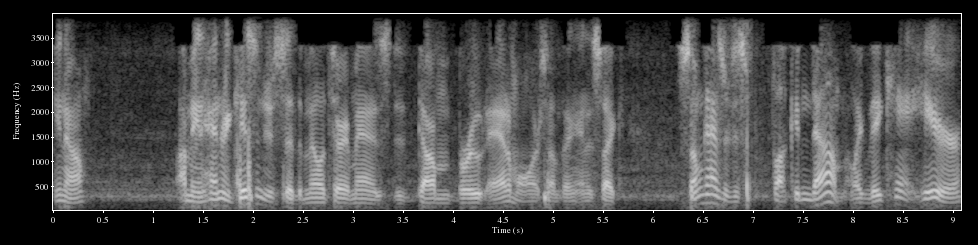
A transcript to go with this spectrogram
you know, I mean, Henry Kissinger said the military man is the dumb brute animal or something, and it's like, some guys are just fucking dumb. Like they can't hear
